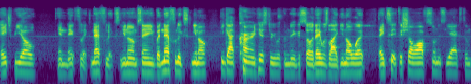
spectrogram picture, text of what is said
HBO and Netflix. Netflix, you know what I'm saying? But Netflix, you know, he got current history with them niggas, so they was like, you know what? They took the show off as soon as he asked them,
